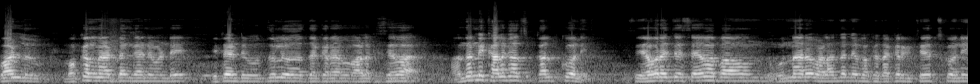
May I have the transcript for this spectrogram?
వాళ్ళు మొక్కలు నాటడం కానివ్వండి ఇటువంటి వృద్ధుల దగ్గర వాళ్ళకి సేవ అందరినీ కలగా కలుపుకొని ఎవరైతే సేవాభావం ఉన్నారో వాళ్ళందరినీ ఒక దగ్గరికి చేర్చుకొని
